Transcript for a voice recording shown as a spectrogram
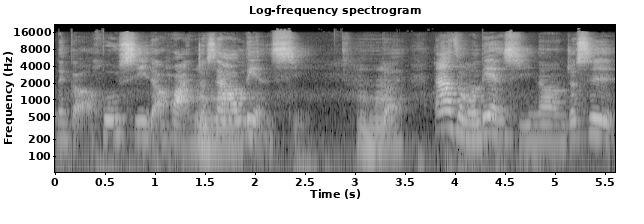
那个呼吸的话，你就是要练习。嗯对，那怎么练习呢？就是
